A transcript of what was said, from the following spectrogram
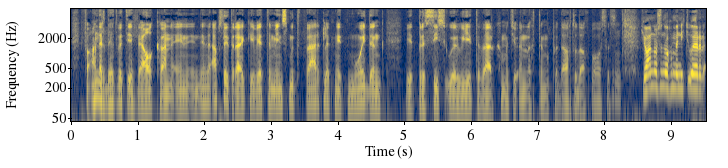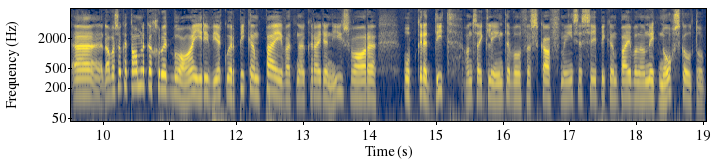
verander dit wat jy wel kan en, en, en absoluut reg, jy weet 'n mens moet werklik net mooi dink, jy weet presies oor hoe jy te werk gaan met jou inligting op 'n dag tot dag basis. Johan, ons het nog 'n minuut oor uh daar was ook 'n taamlike groot bohaai hierdie week oor Pick n Pay wat nou kruideniersware op krediet aan sy kliënte wil verskaf. Mense sê Pick n Pay wil nou net nog skuld op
